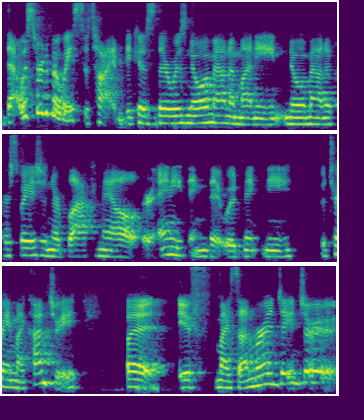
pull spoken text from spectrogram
that was sort of a waste of time because there was no amount of money, no amount of persuasion or blackmail or anything that would make me betray my country. But if my son were in danger,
